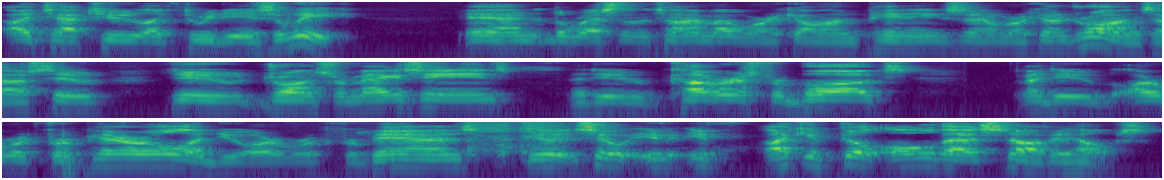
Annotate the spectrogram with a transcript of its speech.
I tattoo like three days a week, and the rest of the time I work on paintings and I work on drawings. I also do drawings for magazines. I do covers for books. I do artwork for apparel. I do artwork for bands. You know, so if, if I can fill all that stuff, it helps.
